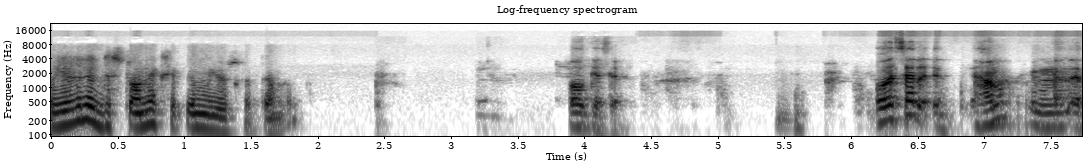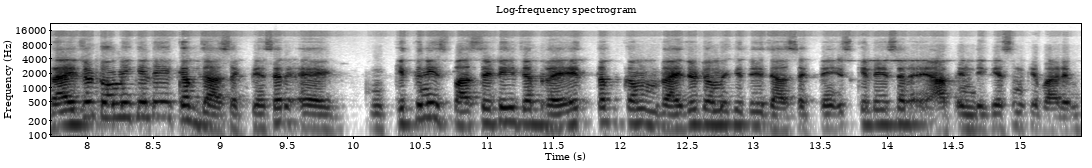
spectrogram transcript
यूजुअली डिस्टोनिक सीपी में यूज़ करते हैं हम लोग। ओके सर और सर हम राइजोटोमी के लिए कब जा सकते हैं सर कितनी स्पासिटी जब रहे तब कम राइजोटोमी के लिए जा सकते हैं? इसके लिए सर आप इंडिकेशन के बारे में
